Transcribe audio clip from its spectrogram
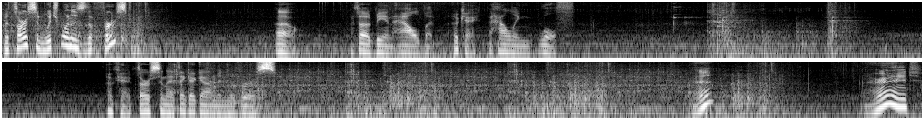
but Tharstan, which one is the first one? Oh, I thought it'd be an owl, but okay, a howling wolf. Okay, Tharstan, I think I got him in reverse. Huh? Alright.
